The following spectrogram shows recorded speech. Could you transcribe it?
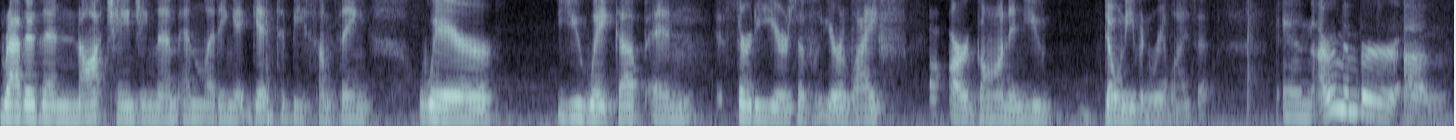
rather than not changing them and letting it get to be something where you wake up and 30 years of your life are gone and you don't even realize it. And I remember um,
